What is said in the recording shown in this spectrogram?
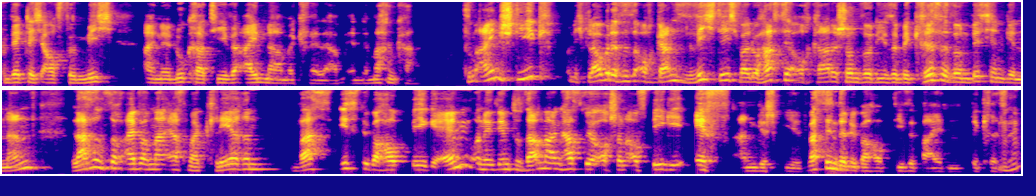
wirklich auch für mich eine lukrative Einnahmequelle am Ende machen kann. Zum Einstieg, und ich glaube, das ist auch ganz wichtig, weil du hast ja auch gerade schon so diese Begriffe so ein bisschen genannt, Lass uns doch einfach mal erstmal klären, was ist überhaupt BGM? Und in dem Zusammenhang hast du ja auch schon auf BGF angespielt. Was sind denn überhaupt diese beiden Begriffe? Mhm.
